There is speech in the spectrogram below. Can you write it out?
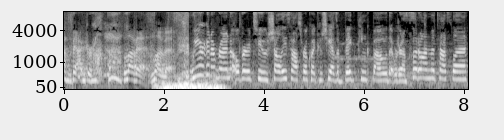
A bad girl. love it. Love it. We are going to run over to Shelly's house real quick because she has a big pink bow that we're going to put on the Tesla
